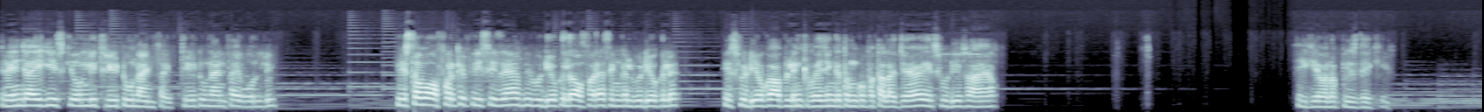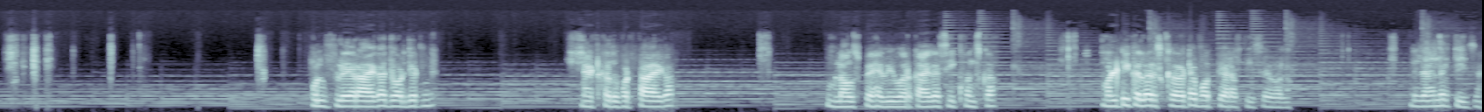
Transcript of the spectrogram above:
रेंज आएगी इसकी only three two nine five three two nine five only ये सब ऑफ़र के पीसीज हैं, अभी वीडियो के लिए ऑफ़र है सिंगल वीडियो के लिए। इस वीडियो का आप लिंक भेजेंगे तुमको पता लग जाएगा, इस वीडियो से आया एक ये वाला पीस देखिए। फुल फ्लेयर आएगा जॉर्जेट में। नेट का दुपट्टा आएगा। ब्लाउज पे हैवी वर्क आएगा सीक्वेंस का। मल्टी कलर स्कर्ट है, बहुत प्यारा पीस है वाला। डिज़ाइनर पीस है।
